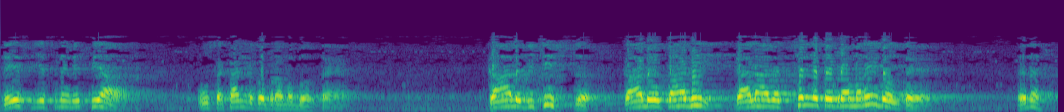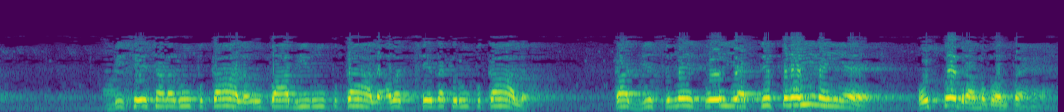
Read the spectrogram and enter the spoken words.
देश जिसमें मिथ्या, उस अखंड को ब्रह्म बोलते हैं। काल विशिष्ट कालोपाधि कालावच्छिन्न को ब्रह्म नहीं बोलते, है ना? विशेषण रूप काल, उपाधि रूप काल, अवच्छेदक रूप काल, का जिसमें कोई अस्तित्व ही नहीं है, उसको ब्रह्म बोलते हैं।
